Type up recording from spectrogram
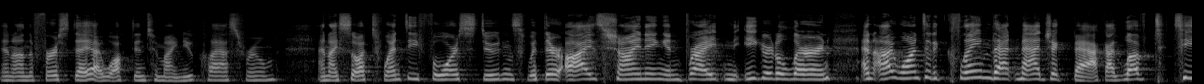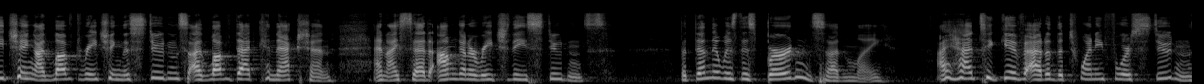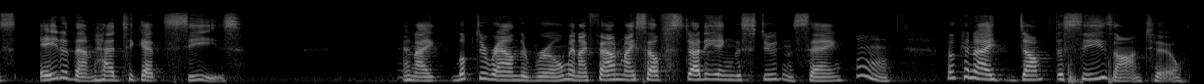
and on the first day, I walked into my new classroom, and I saw 24 students with their eyes shining and bright and eager to learn, and I wanted to claim that magic back. I loved teaching, I loved reaching the students, I loved that connection. And I said, I'm going to reach these students. But then there was this burden suddenly. I had to give out of the 24 students, eight of them had to get C's. And I looked around the room and I found myself studying the students saying, hmm, who can I dump the C's onto?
